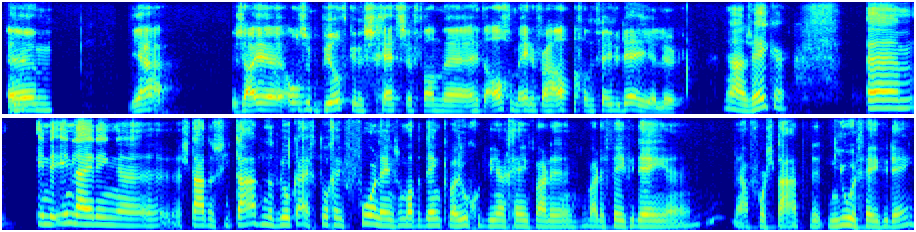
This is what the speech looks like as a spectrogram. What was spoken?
Um, ja. Zou je ons een beeld kunnen schetsen van uh, het algemene verhaal van de VVD, Luc? Ja, zeker. Um, in de inleiding uh, staat een citaat en dat wil ik eigenlijk toch even voorlezen, omdat het denk ik wel heel goed weergeeft waar de, waar de VVD ja, voor staat, de nieuwe VVD.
